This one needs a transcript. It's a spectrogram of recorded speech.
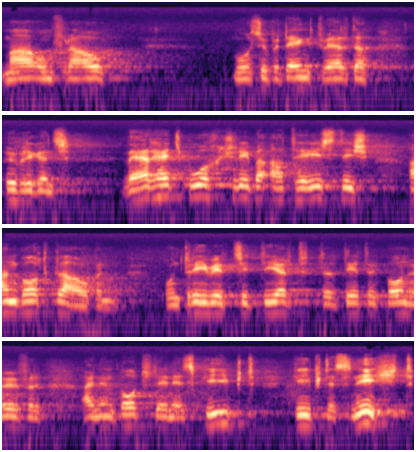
Mann und Frau muss überdenkt werden. Übrigens, Wer hat das Buch geschrieben, atheistisch an Gott glauben? Und drin wird zitiert, der Dietrich Bonhoeffer, einen Gott, den es gibt, gibt es nicht.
